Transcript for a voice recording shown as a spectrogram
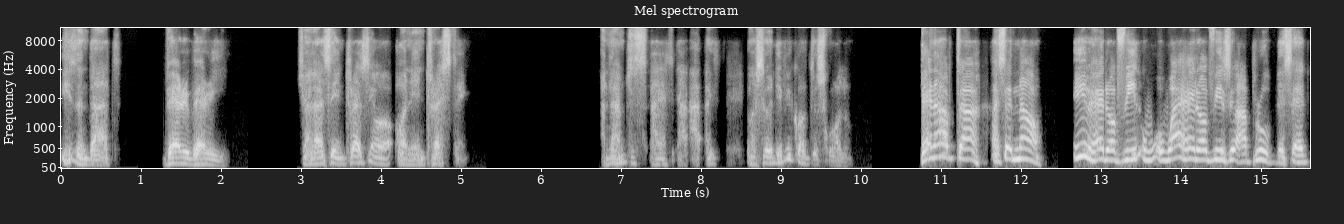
Isn't that very, very, shall I say, interesting or uninteresting? And I'm just, I, I, I, it was so difficult to swallow. Then after, I said, now, if head office, why head office approved? They said,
